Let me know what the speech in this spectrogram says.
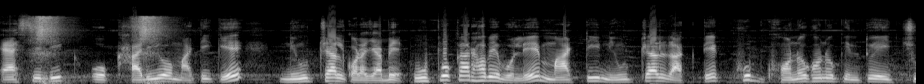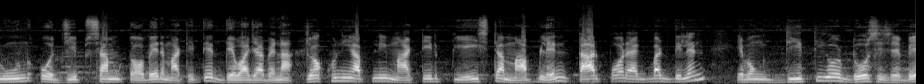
অ্যাসিডিক ও ক্ষারীয় মাটিকে নিউট্রাল করা যাবে। উপকার হবে বলে মাটি নিউট্রাল রাখতে খুব ঘন ঘন কিন্তু এই চুন ও জিপসাম টবের মাটিতে দেওয়া যাবে না। যখনই আপনি মাটির পিএইচটা মাপলেন, তারপর একবার দিলেন এবং দ্বিতীয় ডোজ হিসেবে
